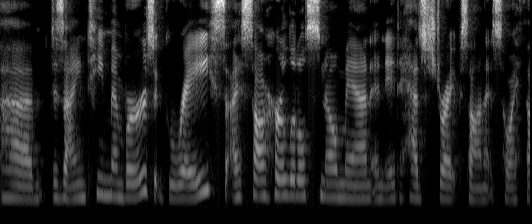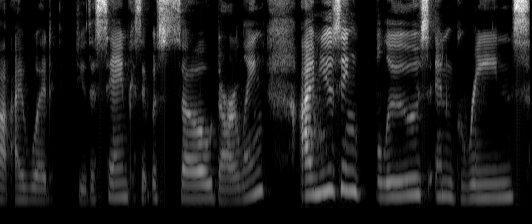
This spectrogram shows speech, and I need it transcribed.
um, design team members, Grace. I saw her little snowman and it had stripes on it, so I thought I would do the same because it was so darling. I'm using blues and greens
